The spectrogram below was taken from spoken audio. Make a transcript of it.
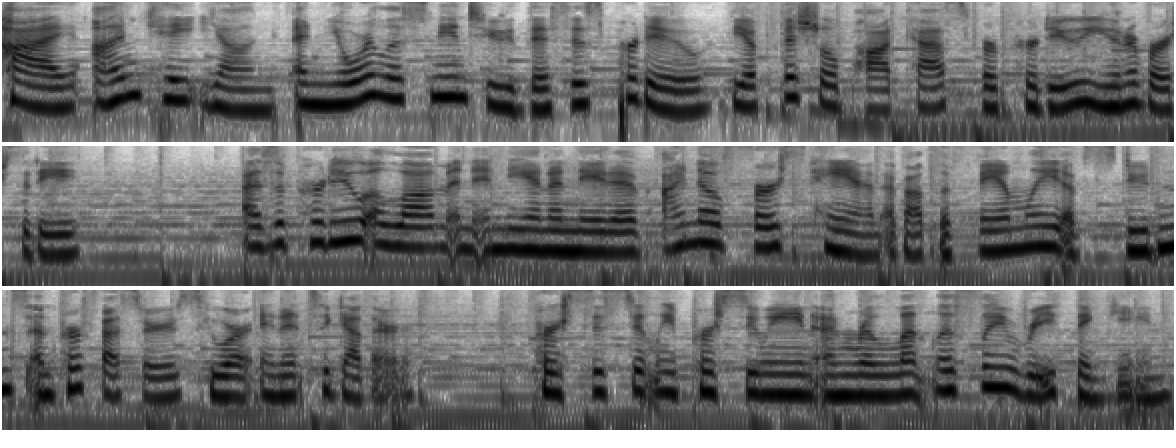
Hi, I'm Kate Young, and you're listening to This is Purdue, the official podcast for Purdue University. As a Purdue alum and Indiana native, I know firsthand about the family of students and professors who are in it together, persistently pursuing and relentlessly rethinking.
